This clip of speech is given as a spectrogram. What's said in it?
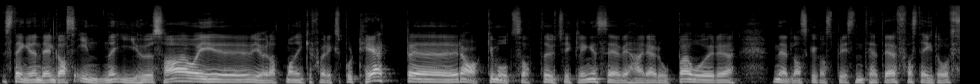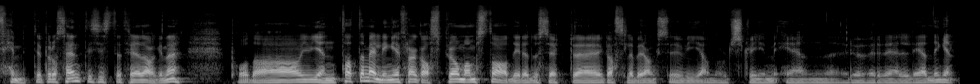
stenger en del gass inne i USA og gjør at man ikke får eksportert. Eh, rake motsatte utviklingen ser vi her i Europa, hvor eh, nederlandske gassprisen TTF har steget over 50% de siste tre dagene på da gjentatte meldinger fra Gazprom om stadig reduserte gassleveranser via Nord Stream 1-rørledningen.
